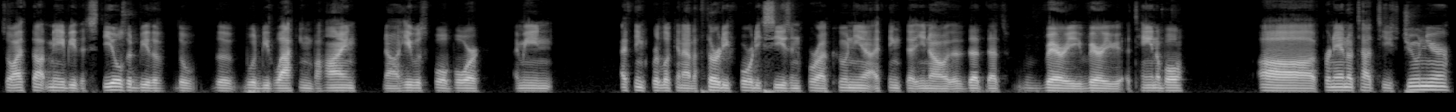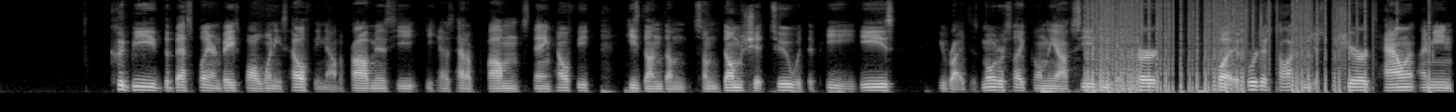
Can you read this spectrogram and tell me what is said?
So I thought maybe the steals would be the, the, the would be lacking behind. No, he was full bore. I mean, I think we're looking at a 30-40 season for Acuna. I think that you know that that's very very attainable. Uh, Fernando Tatis Jr. could be the best player in baseball when he's healthy. Now the problem is he he has had a problem staying healthy. He's done dumb, some dumb shit too with the PEDs. He rides his motorcycle in the off season, gets hurt. But if we're just talking just pure talent, I mean,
